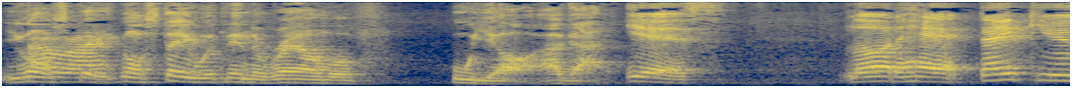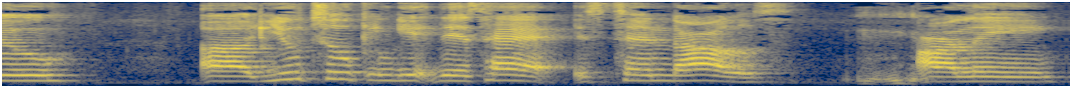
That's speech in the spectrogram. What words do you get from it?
You're gonna, stay, right. you're gonna stay within the realm of who y'all. I got it. Yes. Lord the hat. Thank you. Uh, you too can get this hat. It's ten dollars. Mm-hmm. Arlene.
